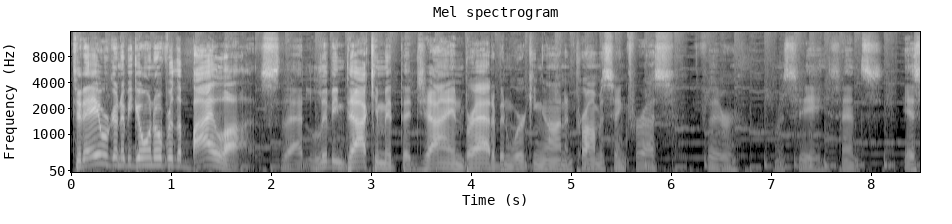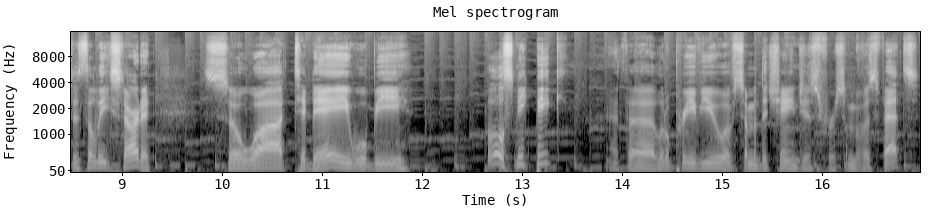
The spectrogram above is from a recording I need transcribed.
Today we're going to be going over the bylaws, that living document that Jai and Brad have been working on and promising for us for let's see since yeah since the league started. So uh, today will be a little sneak peek at the little preview of some of the changes for some of us vets,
